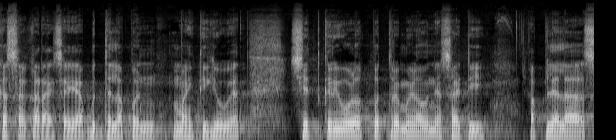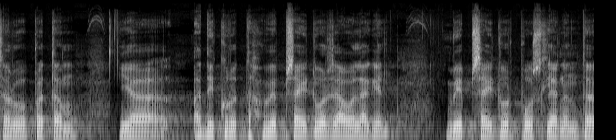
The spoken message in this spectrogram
कसा करायचा याबद्दल आपण माहिती घेऊयात. शेतकरी ओळखपत्र मिळवण्यासाठी आपल्याला सर्वप्रथम या अधिकृत वेबसाईटवर जावं लागेल. वेबसाईटवर पोचल्यानंतर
